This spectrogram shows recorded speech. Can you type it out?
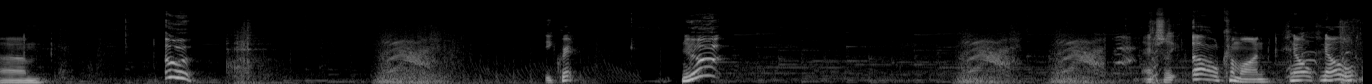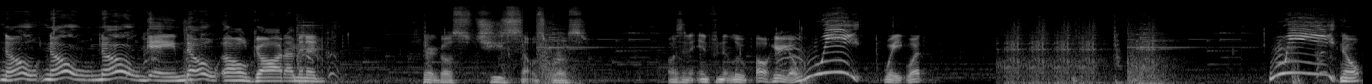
Um. Ooh! Secret? No! Actually, oh, come on. No, no, no, no, no, game, no. Oh, God, I'm in a... There it goes. Jeez, that was gross. I was in an infinite loop. Oh, here you go. Wee! Wait, what? No.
